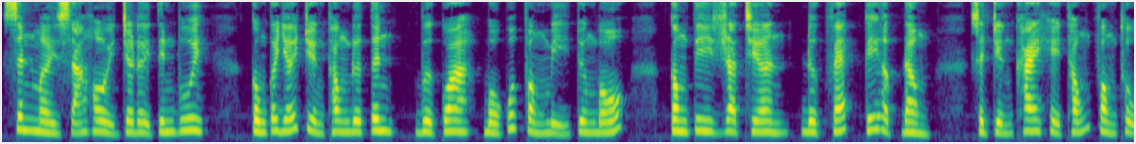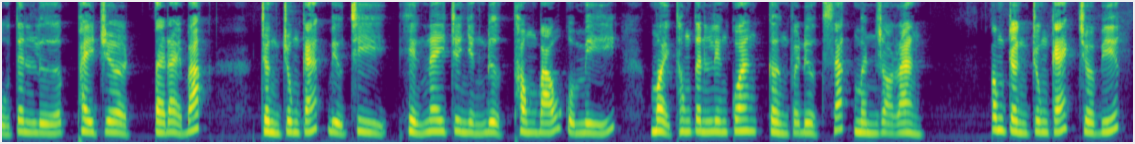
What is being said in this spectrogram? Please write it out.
Xin mời xã hội chờ đợi tin vui. Cùng có giới truyền thông đưa tin, vừa qua Bộ Quốc phòng Mỹ tuyên bố công ty Raytheon được phép ký hợp đồng sẽ triển khai hệ thống phòng thủ tên lửa Patriot tại Đài Bắc. Trần Trung Cát biểu thị hiện nay chưa nhận được thông báo của Mỹ, mọi thông tin liên quan cần phải được xác minh rõ ràng. Ông Trần Trung Cát cho biết,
